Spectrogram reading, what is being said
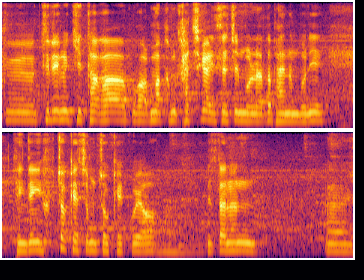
그 드리는 기타가 뭐 얼마큼 가치가 있을지 몰라도 받는 분이 굉장히 흡족했으면 좋겠고요. 일단은 어,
